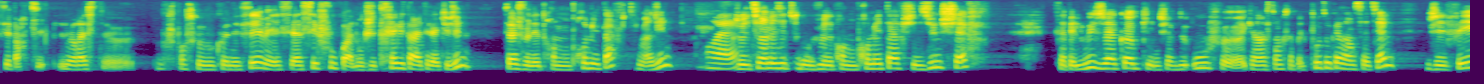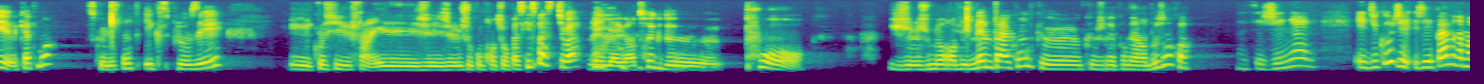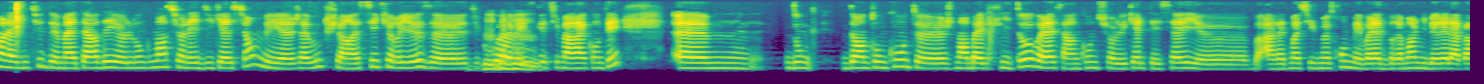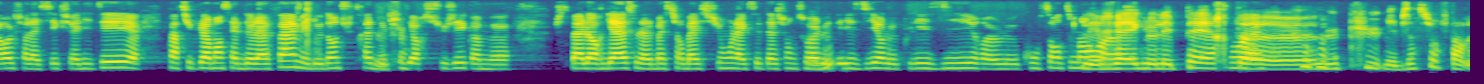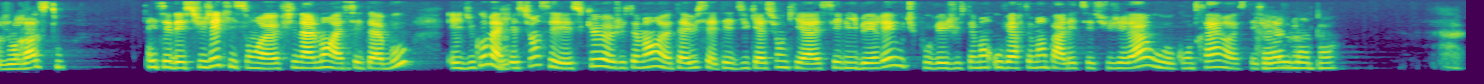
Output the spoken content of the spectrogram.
c'est parti. Le reste, euh, je pense que vous connaissez, mais c'est assez fou quoi. Donc j'ai très vite arrêté la cuisine. Ça, je venais de prendre mon premier taf, t'imagines? Ouais. Je vais mes études, donc je venais de prendre mon premier taf chez une chef qui s'appelle Louise Jacob, qui est une chef de ouf, euh, qui a un restaurant qui s'appelle Potoka dans le 7 J'ai fait euh, 4 mois parce que le compte explosait. Et, enfin, et je, je, comprends toujours pas ce qui se passe, tu vois. Mais il y a eu un truc de. Pouah, je, je me rendais même pas compte que, que je répondais à un besoin, quoi. C'est génial. Et du coup, j'ai pas vraiment l'habitude de m'attarder euh, longuement sur l'éducation, mais euh, j'avoue que je suis assez curieuse euh, du coup avec ce que tu m'as raconté. donc, dans ton compte Je m'emballe clito, voilà, c'est un compte sur lequel tu essayes, bah, arrête-moi si je me trompe, mais voilà, de vraiment libérer la parole sur la sexualité, particulièrement celle de la femme, et dedans tu traites de plusieurs sujets comme je sais pas, l'orgasme, la masturbation, l'acceptation de soi, le mhm. désir, le plaisir, euh, le consentement. Les euh. règles, les pertes, euh, le cul. Mais bien sûr, je, parle, je rase tout. Et c'est des sujets qui sont finalement assez tabous. Et du coup, ma mhm. question, c'est est-ce que justement, tu as eu cette éducation qui est assez libérée, où tu pouvais justement ouvertement parler de ces sujets-là, ou au contraire, c'était Tellement pas.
